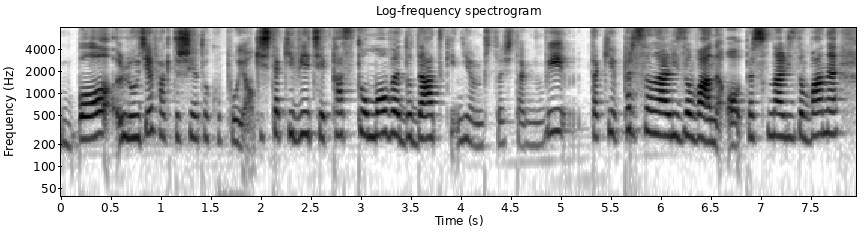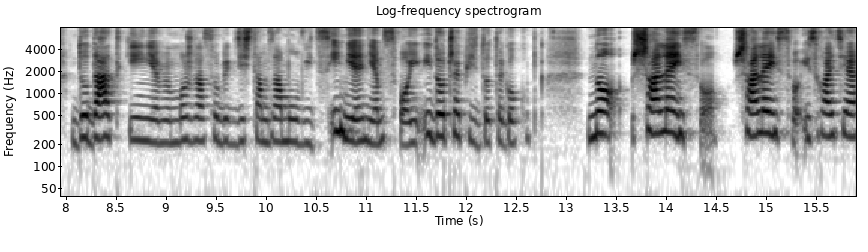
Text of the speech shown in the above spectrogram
bo ludzie faktycznie to kupują. Jakieś takie, wiecie, customowe dodatki, nie wiem, czy coś tak mówi, takie personalizowane, o, personalizowane dodatki, nie wiem, można sobie gdzieś tam zamówić z imieniem swoim i doczepić do tego kubka. No, szaleństwo, szaleństwo. I słuchajcie,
